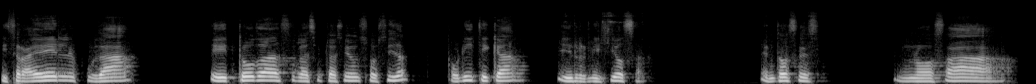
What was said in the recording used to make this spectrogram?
Israel, Judá y toda la situación social, política y religiosa. Entonces, nos ha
